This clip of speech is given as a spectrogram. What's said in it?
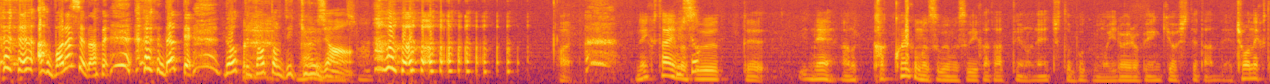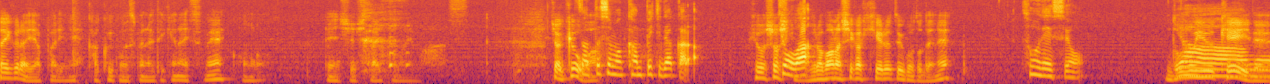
あバラしちゃダメ。だってだってだったらできるじゃん。はい、ネクタイ結ぶってねあのかっこよく結ぶ結び方っていうのをねちょっと僕もいろいろ勉強してたんで蝶ネクタイぐらいやっぱりねかっこよく結べないといけないですね。この練習したいと思います。じゃあ今日は？私も完璧だから。表彰式の裏話が聞けるということでね。そうですよ。どういう経緯やで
